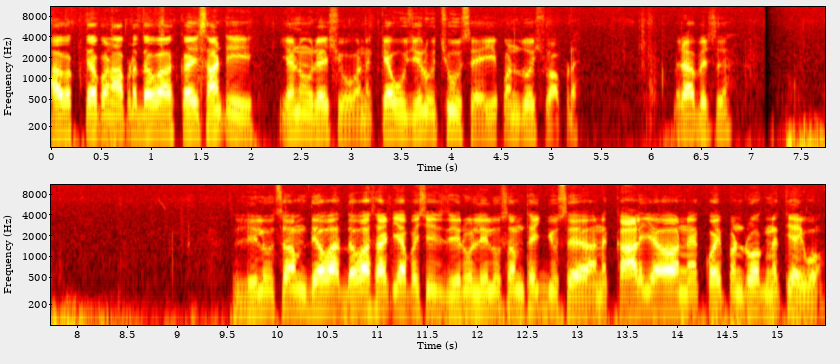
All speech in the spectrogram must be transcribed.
આ વખતે પણ આપણે દવા કઈ છાંટી એનું રહેશું અને કેવું જીરું છું છે એ પણ જોઈશું આપણે. બરાબર છે? લીલુંછમ દવા દવા છાંટ્યા પછી જીરું લીલુંછમ થઈ ગયું છે અને કાળિયા અને કોઈ પણ રોગ નથી આવ્યો.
